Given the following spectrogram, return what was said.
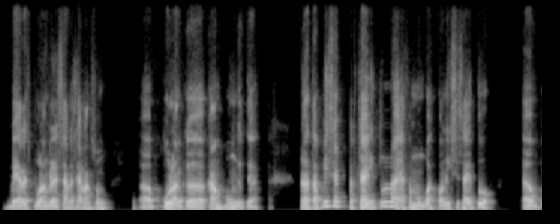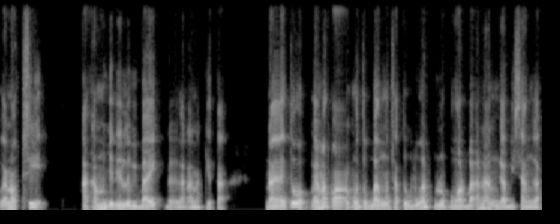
beres pulang dari sana, saya langsung uh, pulang ke kampung gitu ya. Nah, tapi saya percaya itulah yang akan membuat kondisi saya itu uh, koneksi akan menjadi lebih baik dengan anak kita. Nah, itu memang untuk bangun satu hubungan perlu pengorbanan, nggak bisa nggak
